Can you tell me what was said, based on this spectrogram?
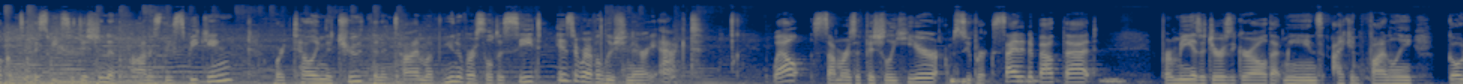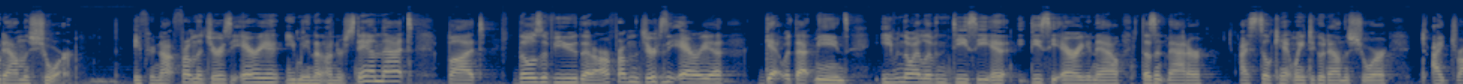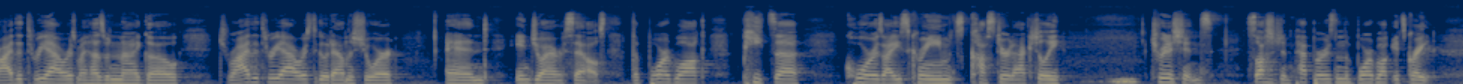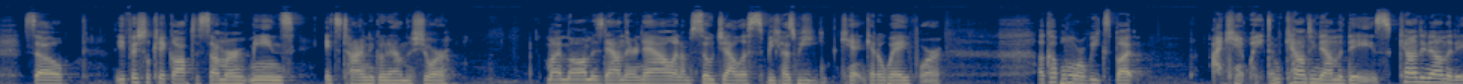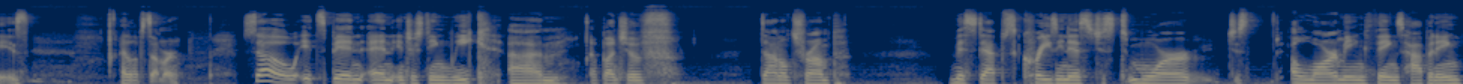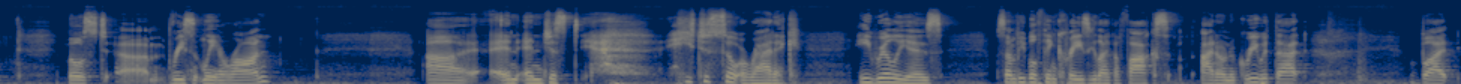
Welcome to this week's edition of Honestly Speaking, where telling the truth in a time of universal deceit is a revolutionary act. Well, summer is officially here. I'm super excited about that. For me as a Jersey girl, that means I can finally go down the shore. If you're not from the Jersey area, you may not understand that, but those of you that are from the Jersey area get what that means. Even though I live in DC eh, DC area now, doesn't matter. I still can't wait to go down the shore. I drive the three hours, my husband and I go, drive the three hours to go down the shore and enjoy ourselves. The boardwalk, pizza, Kohr's ice cream, it's custard actually, traditions, sausage and peppers in the boardwalk. It's great. So, the official kickoff to summer means it's time to go down the shore. My mom is down there now, and I'm so jealous because we can't get away for a couple more weeks, but I can't wait. I'm counting down the days, counting down the days. I love summer. So it's been an interesting week. Um, a bunch of Donald Trump missteps, craziness, just more just alarming things happening. Most um, recently, Iran, uh, and and just he's just so erratic. He really is. Some people think crazy like a fox. I don't agree with that. But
